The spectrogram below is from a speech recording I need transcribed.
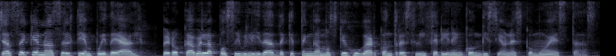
Ya sé que no es el tiempo ideal, pero cabe la posibilidad de que tengamos que jugar contra Slytherin en condiciones como estas,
